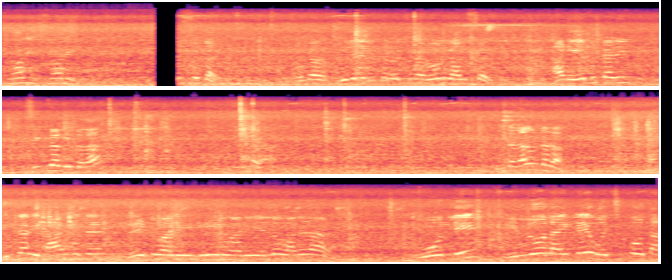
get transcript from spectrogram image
Slowly, slowly. ఉంటుంది ఒక విలేజ్ వచ్చిన రోడ్డు కలుస్తుంది ఆడ ఏముంటుంది సిగ్నల్ ఉంటుందా ఉంటుందా? ఉంటుందా ఉంటుందా ఉంటుంది కాకపోతే రెడ్ వాడి గ్రీన్ వాడి ఎల్లో వాడేదా ఓన్లీ ఎల్లో లైటే వచ్చిపోతూ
